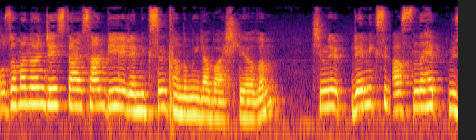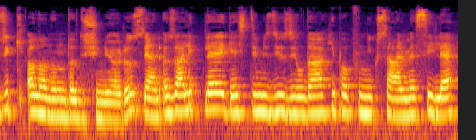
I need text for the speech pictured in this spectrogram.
O zaman önce istersen bir remix'in tanımıyla başlayalım. Şimdi remix'i aslında hep müzik alanında düşünüyoruz. Yani özellikle geçtiğimiz yüzyılda hip hop'un yükselmesiyle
